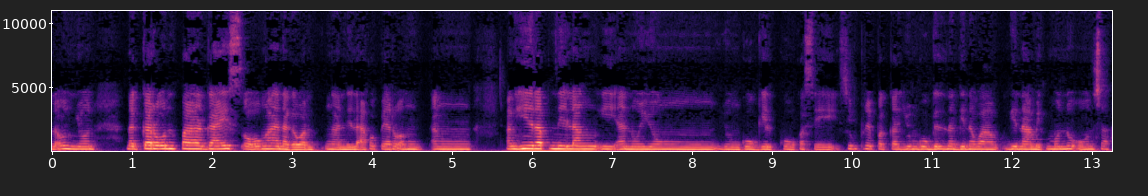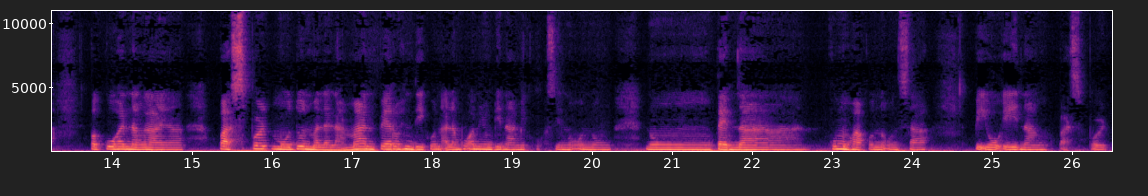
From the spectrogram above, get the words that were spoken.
La Union. Nagkaroon pa guys, oo nga, nagawan nga nila ako pero ang, ang ang hirap nilang i-ano yung yung Google ko kasi siyempre pagka yung Google na ginawa ginamit mo noon sa pagkuha ng uh, passport mo doon malalaman. Pero hindi ko na alam kung ano yung ginamit ko kasi noon nung, nung time na kumuha ko noon sa POA ng passport.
